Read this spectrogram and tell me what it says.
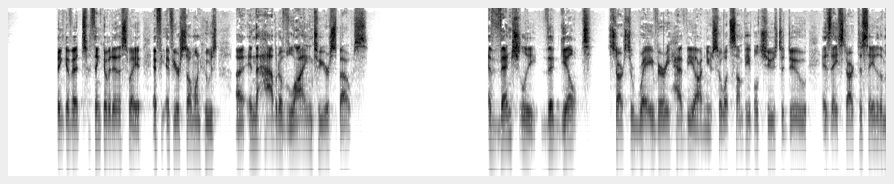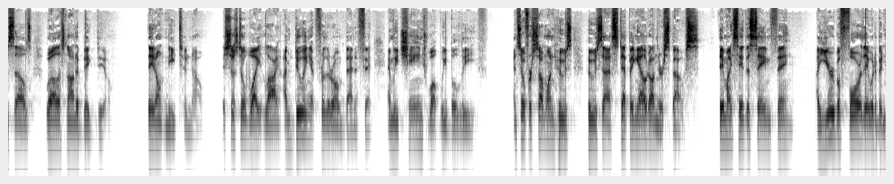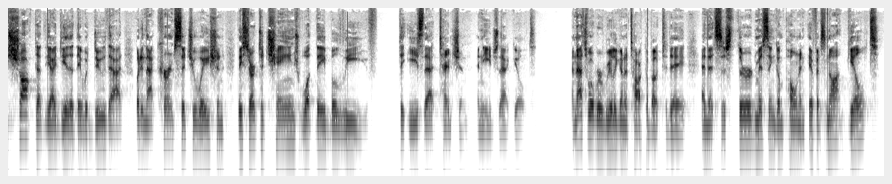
Think of it, think of it this way if, if you're someone who's uh, in the habit of lying to your spouse, eventually the guilt starts to weigh very heavy on you. So, what some people choose to do is they start to say to themselves, well, it's not a big deal. They don't need to know. It's just a white lie. I'm doing it for their own benefit. And we change what we believe. And so, for someone who's, who's uh, stepping out on their spouse, they might say the same thing. A year before, they would have been shocked at the idea that they would do that. But in that current situation, they start to change what they believe to ease that tension and ease that guilt. And that's what we're really going to talk about today. And that's this third missing component. If it's not guilt,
